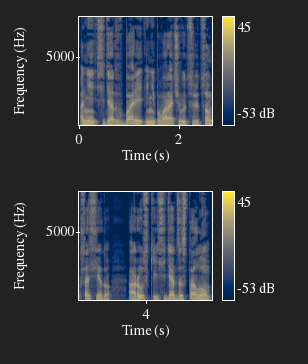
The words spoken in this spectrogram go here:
Они сидят в баре и не поворачиваются лицом к соседу, а русские сидят за столом,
